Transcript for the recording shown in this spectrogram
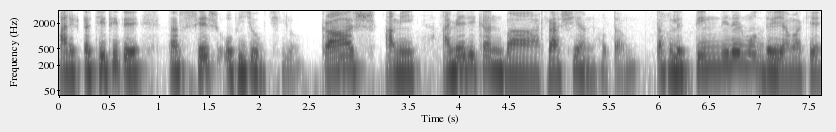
আরেকটা চিঠিতে তার শেষ অভিযোগ ছিল। কাশ, আমি আমেরিকান বা রাশিয়ান হতাম। তাহলে তিন দিনের মধ্যেই আমাকে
